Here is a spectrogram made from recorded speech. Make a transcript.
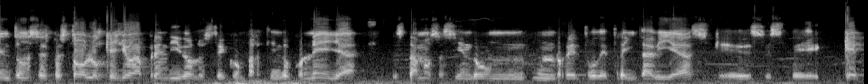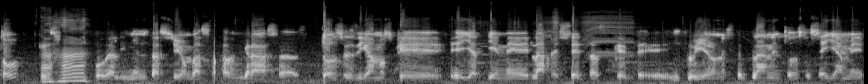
Entonces, pues todo lo que yo he aprendido lo estoy compartiendo con ella. Estamos haciendo un, un reto de 30 días, que es este keto, que es un tipo de alimentación basada en grasas. Entonces, digamos que ella tiene las recetas que te incluyeron este plan, entonces ella me,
